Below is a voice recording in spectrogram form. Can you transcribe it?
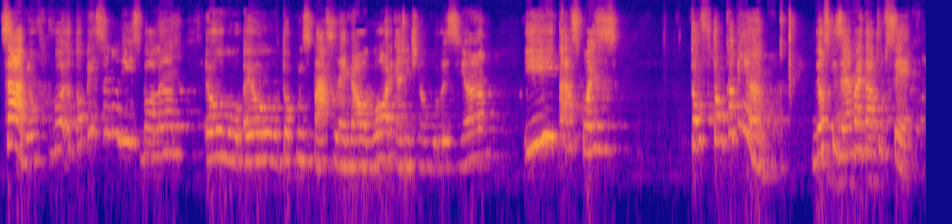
Sabe, eu, tô pensando nisso, bolando. Eu, tô com um espaço legal agora, que a gente inaugurou esse ano. E tá, as coisas estão caminhando. Deus quiser, vai dar tudo certo.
